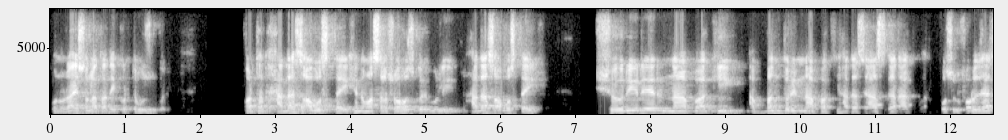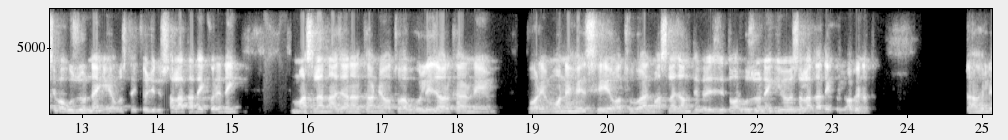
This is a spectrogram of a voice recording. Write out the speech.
পুনরায় সলাৎ আদায় করতে উজু করে। অর্থাৎ হাদাস অবস্থায়, এখানে মশালা সহজ করে বলি, হাদাস অবস্থায় শরীরের নাপাকি, আভ্যন্তরীণ না নাপাকি, হাদাসে আসগার আকবর। পশুর ফরজ আছে বা উজুর নাই, এই অবস্থায় কেউ যদি সলাত আদায় করে নেই, মাসলা না জানার কারণে অথবা ভুলে যাওয়ার কারণে, পরে মনে হয়েছে অথবা মাসলা জানতে পেরেছে তোমার উজু নেই, কীভাবে সলাত আদায় করলে? হবে না তাহলে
